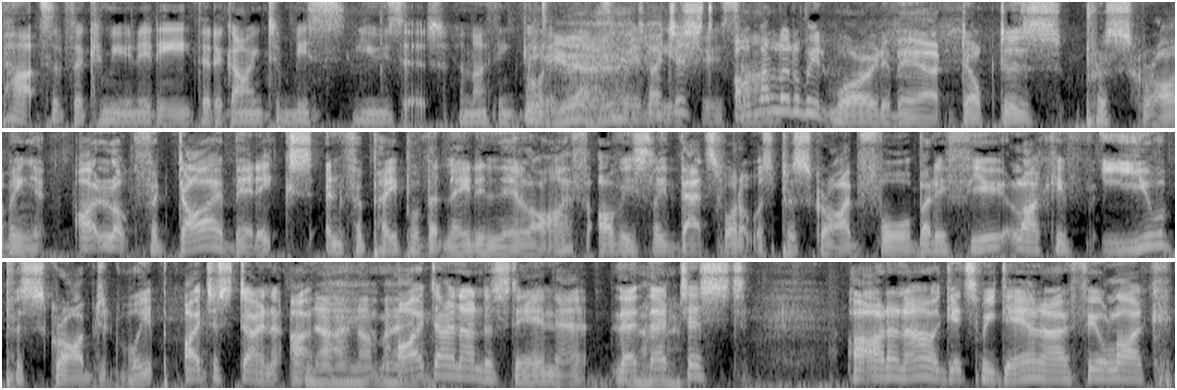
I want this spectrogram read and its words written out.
parts of the community that are going to misuse it, and I think oh, that, Oh, yeah. that's where the I just, issues I'm are. a little bit worried about doctors prescribing it. I, look, for diabetics and for people that need in their life, obviously that's what it was prescribed for. But if you, like, if you were prescribed it, whip, I just don't. I, No, not me. I don't understand that. That that just. I, I don't know. It gets me down. I feel like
